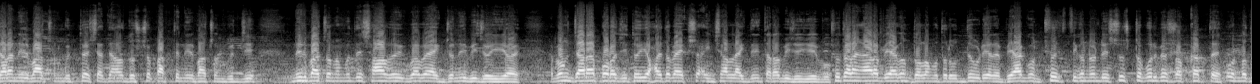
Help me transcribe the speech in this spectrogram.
যারা নির্বাচন করতে হয় সাথে দুষ্ট প্রার্থী নির্বাচন করছি নির্বাচনের মধ্যে স্বাভাবিকভাবে একজনই বিজয়ী হয় এবং যারা পরাজিত হয়ে হয়তো একশো ইনশাল্লাহ একদিন তারা বিজয়ী হইব সুতরাং আরও বিয়াগুন দলমতের উদ্যোগ উড়িয়ে বিয়াগুন চিকনডন্ডির সুষ্ঠু পরিবেশ রক্ষার্থে উন্নত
